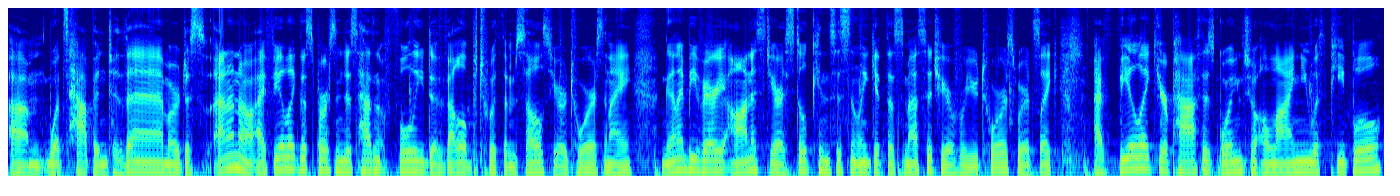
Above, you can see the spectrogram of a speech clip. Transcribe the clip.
um, what's happened to them or just, I don't know. I feel like this person just hasn't fully developed with themselves here, Taurus. And I, I'm going to be very honest here. I still consistently get this message here for you, Taurus, where it's like, I feel like your path is going to align you with people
